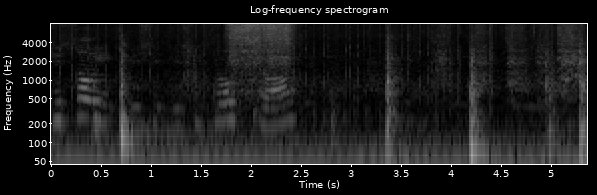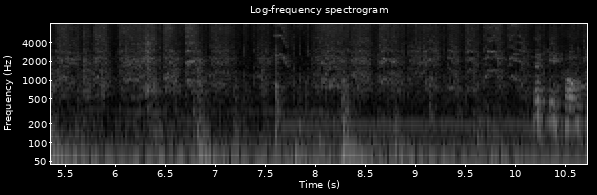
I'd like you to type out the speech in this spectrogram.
She's so. She, is she so strong? almost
